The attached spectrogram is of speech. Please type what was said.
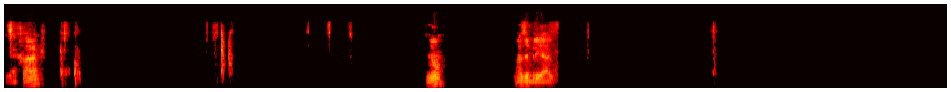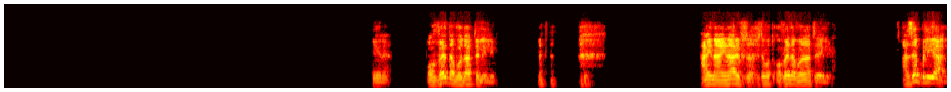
זה אחד. נו, מה זה בליעל? הנה, עובד עבודת אלילים. עין עין א', זה ראשי תיבות עובד עבודת אלילים. אז זה בליעל.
